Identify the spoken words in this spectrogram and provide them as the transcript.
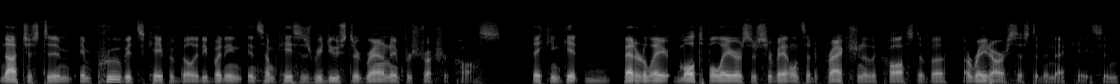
not just to improve its capability, but in, in some cases reduce their ground infrastructure costs. They can get better layer, multiple layers of surveillance at a fraction of the cost of a, a radar system in that case. And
